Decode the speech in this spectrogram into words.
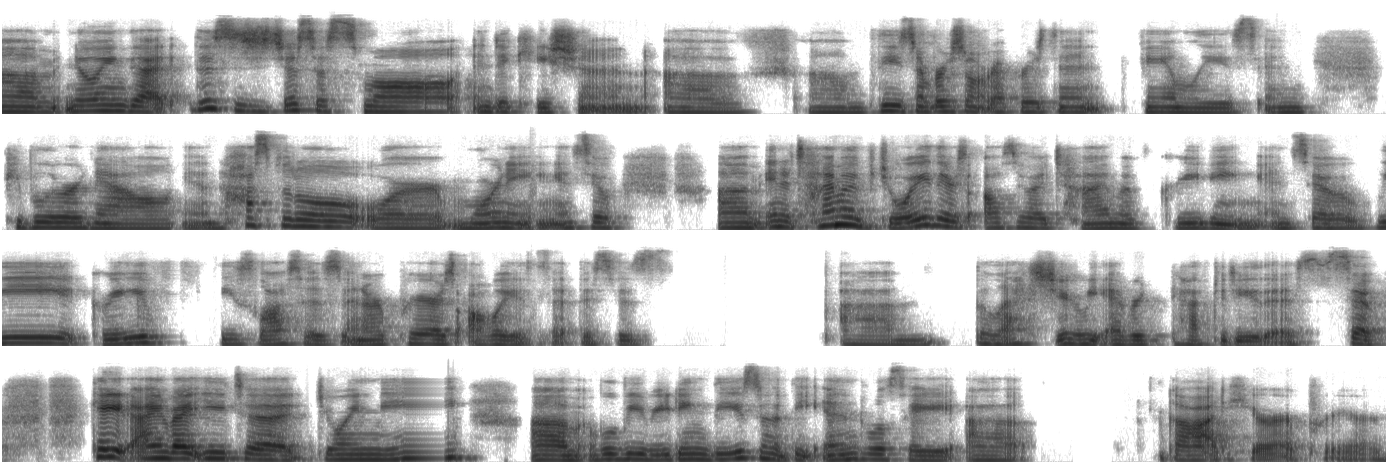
um, knowing that this is just a small indication of um, these numbers don't represent families and people who are now in hospital or mourning. And so, um, in a time of joy, there's also a time of grieving. And so, we grieve these losses, and our prayer is always that this is um, the last year we ever have to do this. So, Kate, I invite you to join me. Um, we'll be reading these, and at the end, we'll say, uh, God, hear our prayer.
